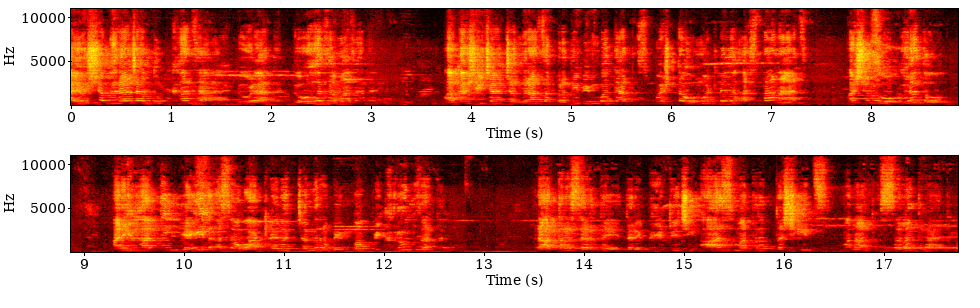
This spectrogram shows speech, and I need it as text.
आयुष्यभराच्या दुःखाचा डोळ्यात डोह जमा झालाय. आकाशीच्या चंद्राचं प्रतिबिंब त्यात स्पष्ट उमटलेलं असतानाच अश्रू ओघळतो आणि हाती येईल असं वाटलेलं चंद्रबिंब विखरून जातं. रात्र सरते तरी भेटीची आस मात्र तशीच मनात सलत राहते.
